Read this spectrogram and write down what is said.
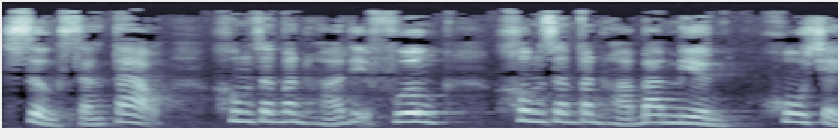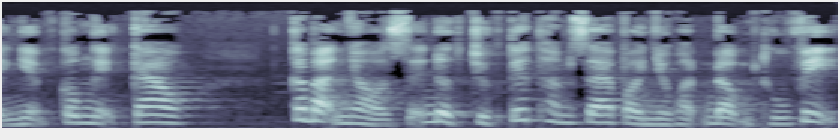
xưởng sáng tạo, không gian văn hóa địa phương, không gian văn hóa ba miền, khu trải nghiệm công nghệ cao. Các bạn nhỏ sẽ được trực tiếp tham gia vào nhiều hoạt động thú vị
